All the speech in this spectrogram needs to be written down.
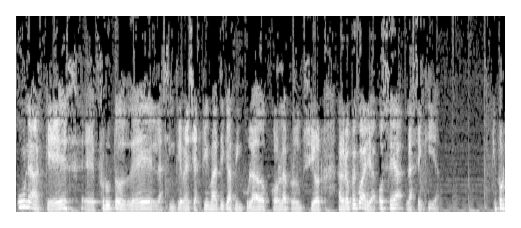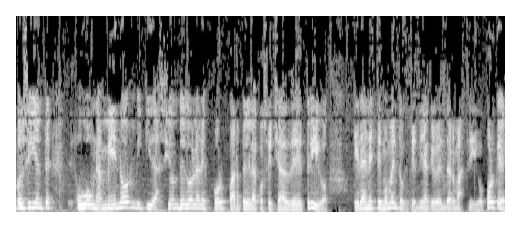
Una que es eh, fruto de las inclemencias climáticas vinculados con la producción agropecuaria, o sea, la sequía. Y por consiguiente, hubo una menor liquidación de dólares por parte de la cosecha de trigo, que era en este momento que tenía que vender más trigo. ¿Por qué?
